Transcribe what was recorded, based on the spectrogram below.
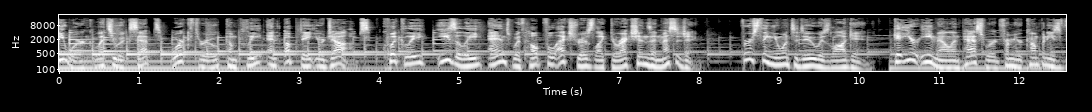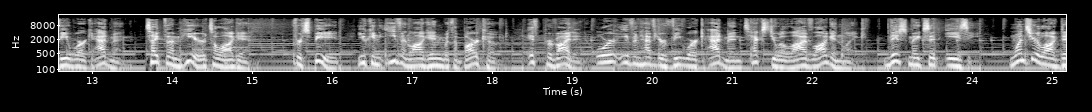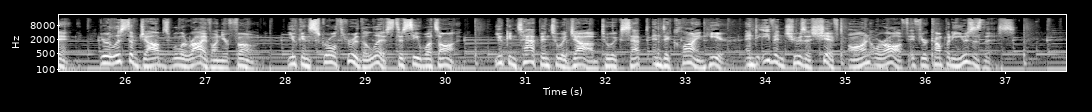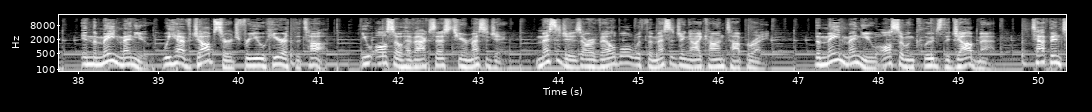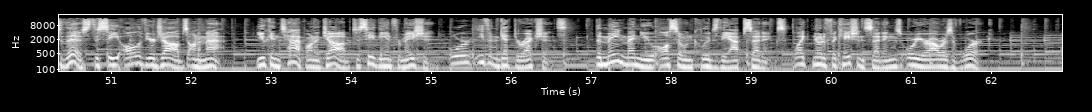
VWork lets you accept, work through, complete, and update your jobs quickly, easily, and with helpful extras like directions and messaging. First thing you want to do is log in. Get your email and password from your company's VWork admin. Type them here to log in. For speed, you can even log in with a barcode, if provided, or even have your VWork admin text you a live login link. This makes it easy. Once you're logged in, your list of jobs will arrive on your phone. You can scroll through the list to see what's on. You can tap into a job to accept and decline here, and even choose a shift on or off if your company uses this. In the main menu, we have Job Search for you here at the top. You also have access to your messaging. Messages are available with the messaging icon top right. The main menu also includes the job map. Tap into this to see all of your jobs on a map. You can tap on a job to see the information, or even get directions. The main menu also includes the app settings, like notification settings or your hours of work.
